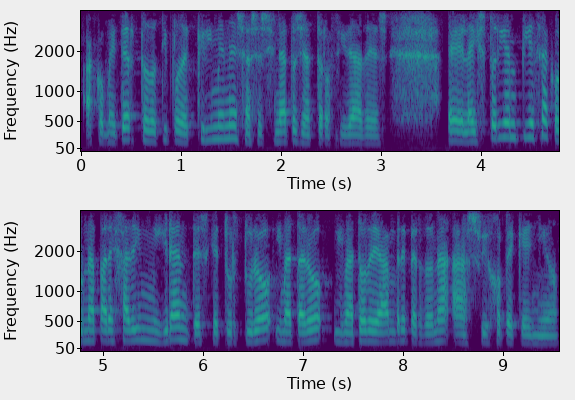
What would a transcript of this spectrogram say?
a cometer todo tipo de crímenes, asesinatos y atrocidades. Eh, la historia empieza con una pareja de inmigrantes que torturó y, mataró, y mató de hambre perdona, a su hijo pequeño.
